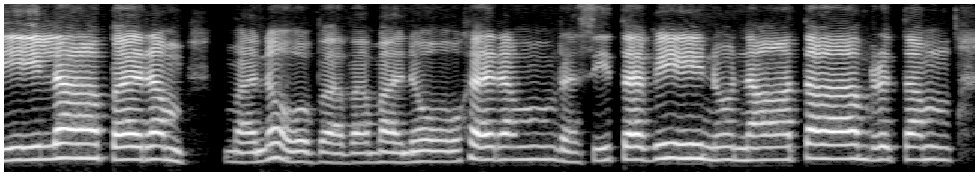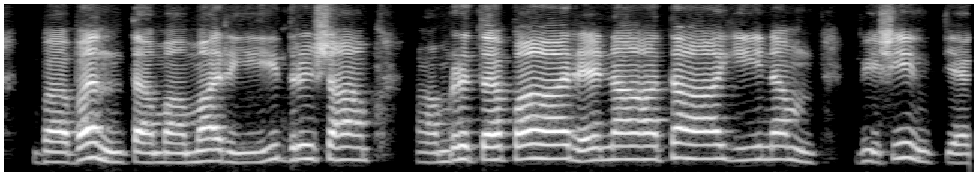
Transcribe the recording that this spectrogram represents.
लीलापरं मनोभव मनोहरं रसितवेणुनाथामृतं भवन्तममरीदृशाम् अमृतपारनाथायिनं विचिन्त्य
